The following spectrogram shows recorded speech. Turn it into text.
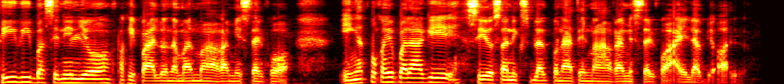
TV Basinilyo. Pakipalo naman mga kamister ko. Ingat po kayo palagi. See you sa next vlog po natin mga kamister ko. I love you all.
